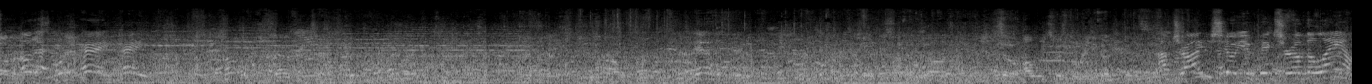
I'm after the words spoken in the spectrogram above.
Oh, that. Hey, hey. Don't think so. Yeah, So are we supposed to read those? I'm trying to show you a picture of the Lamb.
